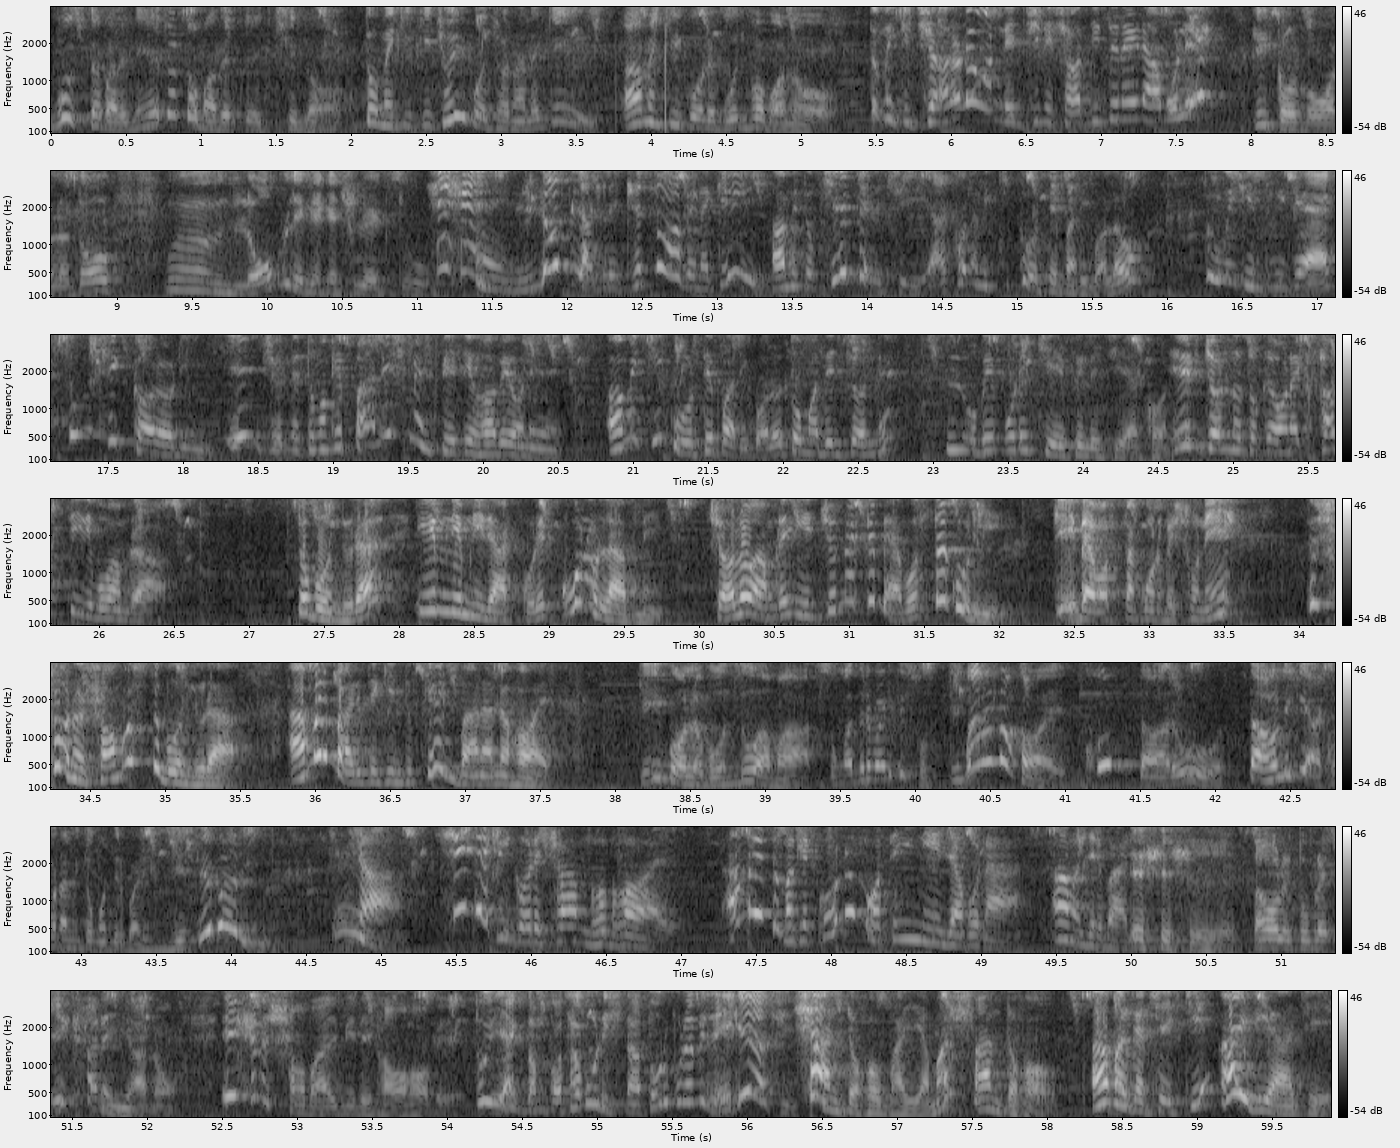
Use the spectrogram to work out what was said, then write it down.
বুঝতে পারিনি এটা তোমাদের কেক ছিল। তুমি কি কিছুই বোঝো না নাকি? আমি কি করে বুঝব বলো? তুমি কি জানো না অন্যের জিনিস হাত দিতে নেই না বলে? কি করব বলো তো? উম, লোভ লেগে গেছিল একটু। হ্যাঁ, লোভ লাগলে খেতে হবে নাকি? আমি তো খেয়ে ফেলেছি এখন আমি কি করতে পারি বলো? তুমি কিন্তু এটা একদম ঠিক করনি। এর জন্য তোমাকে পানিশমেন্ট পেতে হবে অনেক। আমি কি করতে পারি বলো তোমাদের জন্য? লোভে পড়ে খেয়ে ফেলেছি এখন। এর জন্য তোকে অনেক শাস্তি দেবো আমরা। তো বন্ধুরা এমনি এমনি রাগ করে কোনো লাভ নেই। চলো আমরা এর জন্য একটা ব্যবস্থা করি। কি ব্যবস্থা করবে শুনি? তো শোনো সমস্ত বন্ধুরা আমার বাড়িতে কিন্তু কেক বানানো হয়। কি বলো বন্ধু আমার? তোমাদের বাড়িতে সত্যি বানানো হয়? খুব দারুণ। তাহলে কি এখন আমি তোমাদের বাড়ি যেতে পারি? না সেটা কি করে সম্ভব হয়? আমরা তোমাকে কোনো মতেই নিয়ে যাব না। আমাদের বাড়ি। তাহলে তোমরা এখানেই আনো। এখানে সবাই মিলে খাওয়া হবে। তুই একদম কথা বলিস না। তোর উপরে আমি রেগে আছি। শান্ত হও ভাই আমার শান্ত হও। আমার কাছে একটি আইডিয়া আছে।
